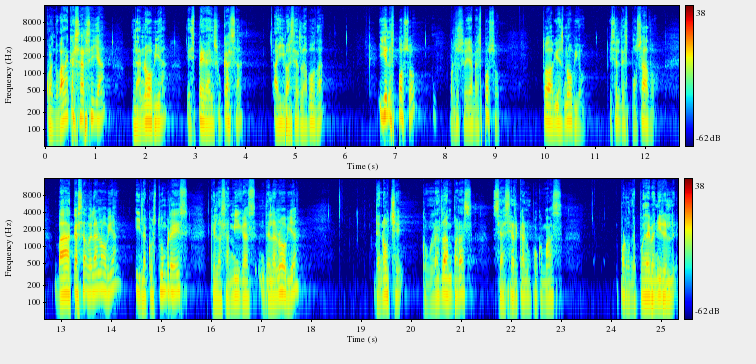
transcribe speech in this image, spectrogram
cuando van a casarse ya, la novia espera en su casa, ahí va a ser la boda, y el esposo, por eso se le llama esposo, todavía es novio, es el desposado, va a casa de la novia y la costumbre es que las amigas de la novia, de noche, con unas lámparas, se acercan un poco más por donde puede venir el,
